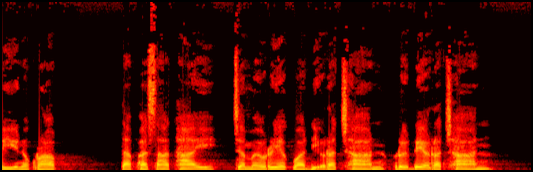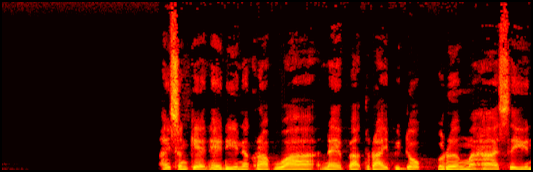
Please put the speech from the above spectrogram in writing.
ลีนะครับ แต่ภาษาไทยจะไม่เรียกว่าดิรัชานหรือเดรัชาน ให้สังเกตให้ดีนะครับว่าในพระไตรปิฎกเรื่องมหาศีล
